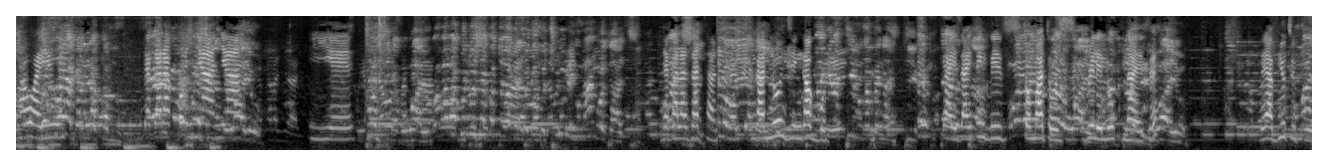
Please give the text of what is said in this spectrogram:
How are you? Njagala ko nnyaanya. Ye. Njagala za. Nga nnungi nga ggwe. Guys, I think these tomatoes really look nice. Eh? They are beautiful.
